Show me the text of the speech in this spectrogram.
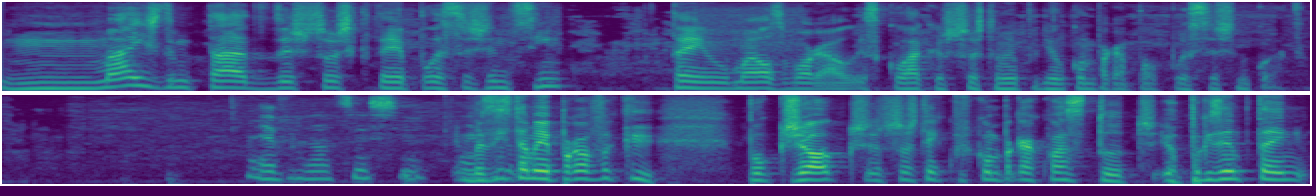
mais de metade das pessoas que têm a PlayStation 5 têm o Miles Morales. Claro que as pessoas também podiam comprar para o PlayStation 4. É verdade, sim, sim. É Mas isso também prova que poucos jogos as pessoas têm que os comprar quase todos. Eu, por exemplo, tenho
